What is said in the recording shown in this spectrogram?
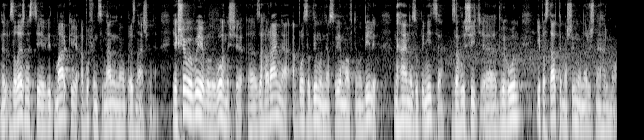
в залежності від марки або функціонального призначення. Якщо ви виявили вогнище, е, загорання або задимлення в своєму автомобілі, негайно зупиніться, заглушіть е, двигун і поставте машину на ручне гальмо.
